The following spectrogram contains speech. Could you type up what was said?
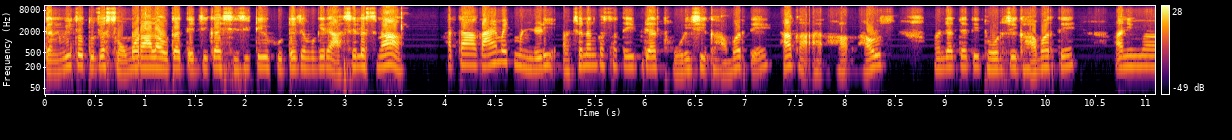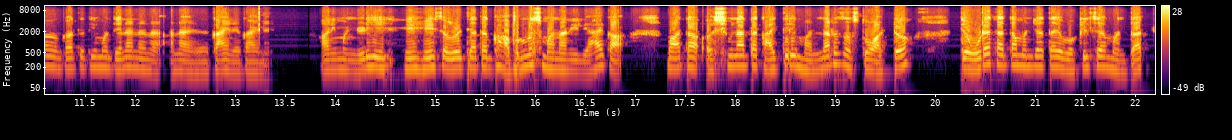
तन्वी तो तुझ्या समोर आला होता त्याची काय सीसीटीव्ही फुटेज वगैरे असेलच ना? आता काय माहीत मंडळी अचानक असं ते प्रिया थोडीशी घाबरते. हा का हळूच. म्हणजे आता ती थोडीशी घाबरते. आणि मग आता ती म्हणते नाही, नाही काय नाही काय नाही. आणि मंडळी हे हे सगळं ते आता घाबरूनच म्हणालेली आहे का? मग आता अश्विन आता काहीतरी म्हणणारच असतो वाटतं. तेवढ्यात आता म्हणजे आता हे वकील साहेब म्हणतात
